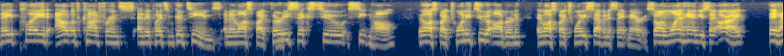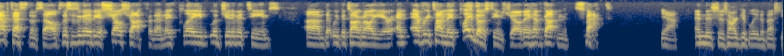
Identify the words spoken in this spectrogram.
they played out of conference and they played some good teams and they lost by 36 to Seton Hall. They lost by 22 to Auburn. They lost by 27 to St. Mary. So on one hand, you say, all right, they have tested themselves. This isn't going to be a shell shock for them. They've played legitimate teams um, that we've been talking about all year. And every time they've played those teams, Joe, they have gotten smacked. Yeah, and this is arguably the best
